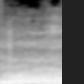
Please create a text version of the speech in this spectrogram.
हो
